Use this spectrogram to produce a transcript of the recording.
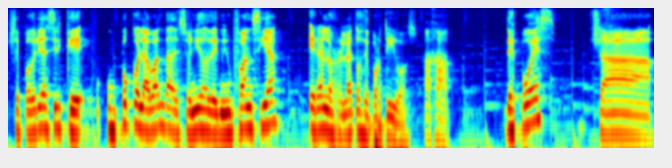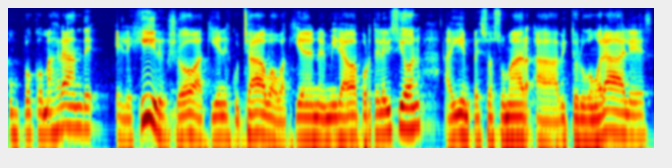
se podría decir que un poco la banda de sonido de mi infancia eran los relatos deportivos. ajá, Después, ya un poco más grande, elegir yo a quién escuchaba o a quién miraba por televisión, ahí empezó a sumar a Víctor Hugo Morales,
